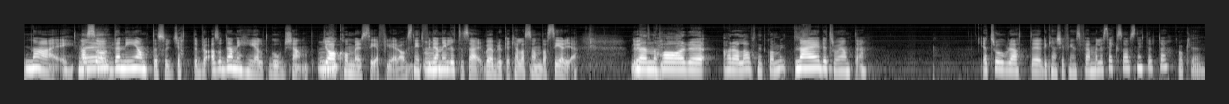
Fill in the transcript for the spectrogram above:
Nej, Nej. alltså den är inte så jättebra. Alltså den är helt godkänd. Jag kommer se fler avsnitt, för den är lite så här vad jag brukar kalla söndagsserie. Du Men vet, har, eh, har alla avsnitt kommit? Nej, det tror jag inte. Jag tror att eh, det kanske finns fem eller sex avsnitt ute. Okej.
